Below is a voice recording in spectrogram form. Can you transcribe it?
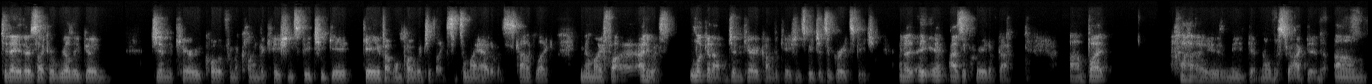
Today, there's like a really good Jim Carrey quote from a convocation speech he gave, gave at one point, which is like sits in my head. It was kind of like, you know, my, fa- anyways, look it up. Jim Carrey convocation speech. It's a great speech, and as a creative guy, um, but me getting all distracted. Um,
